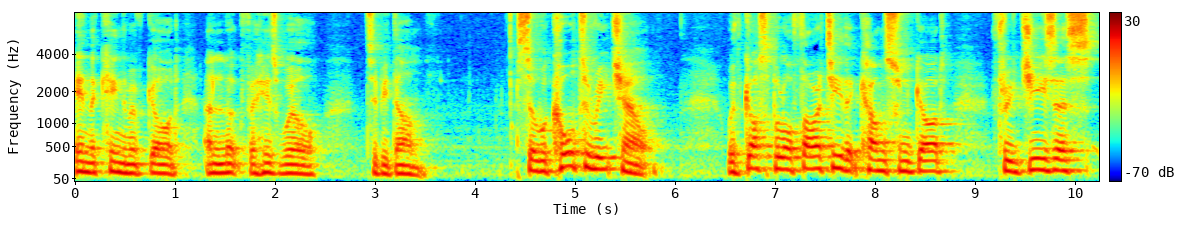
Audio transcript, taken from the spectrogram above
in the kingdom of God and look for His will to be done. So we're called to reach out with gospel authority that comes from God through Jesus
